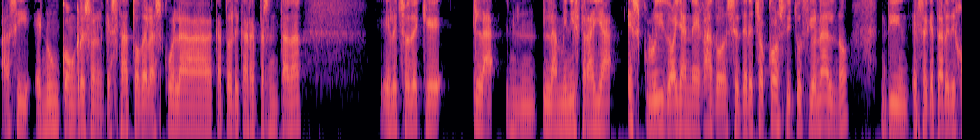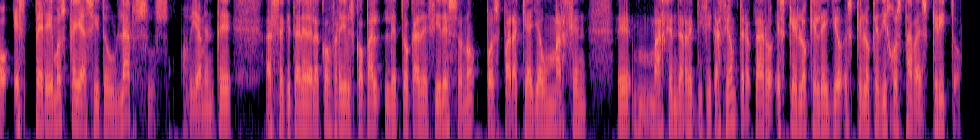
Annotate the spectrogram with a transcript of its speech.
así en un congreso en el que está toda la escuela católica representada el hecho de que la, ministra haya excluido, haya negado ese derecho constitucional, ¿no? El secretario dijo, esperemos que haya sido un lapsus. Obviamente al secretario de la conferencia episcopal le toca decir eso, ¿no? Pues para que haya un margen, eh, margen de rectificación, pero claro, es que lo que leyó, es que lo que dijo estaba escrito.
